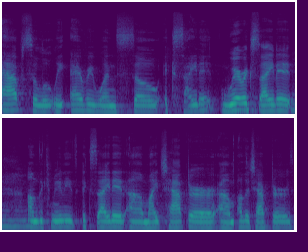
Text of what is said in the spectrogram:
Absolutely. Everyone's so excited. We're excited. Um, the community's excited. Um, my chapter, um, other chapters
